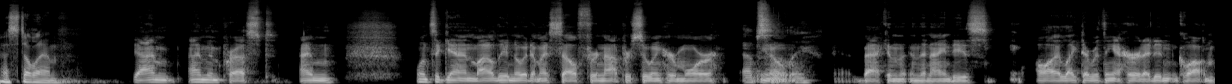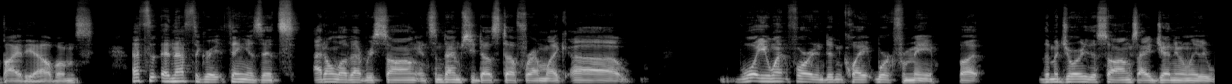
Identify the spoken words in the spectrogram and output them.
I still am. Yeah, I'm. I'm impressed. I'm once again mildly annoyed at myself for not pursuing her more. Absolutely. You know, back in the, in the '90s, oh, I liked everything I heard. I didn't go out and buy the albums. That's the, and that's the great thing is it's I don't love every song, and sometimes she does stuff where I'm like, uh, boy, you went for it and didn't quite work for me. But the majority of the songs I genuinely,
